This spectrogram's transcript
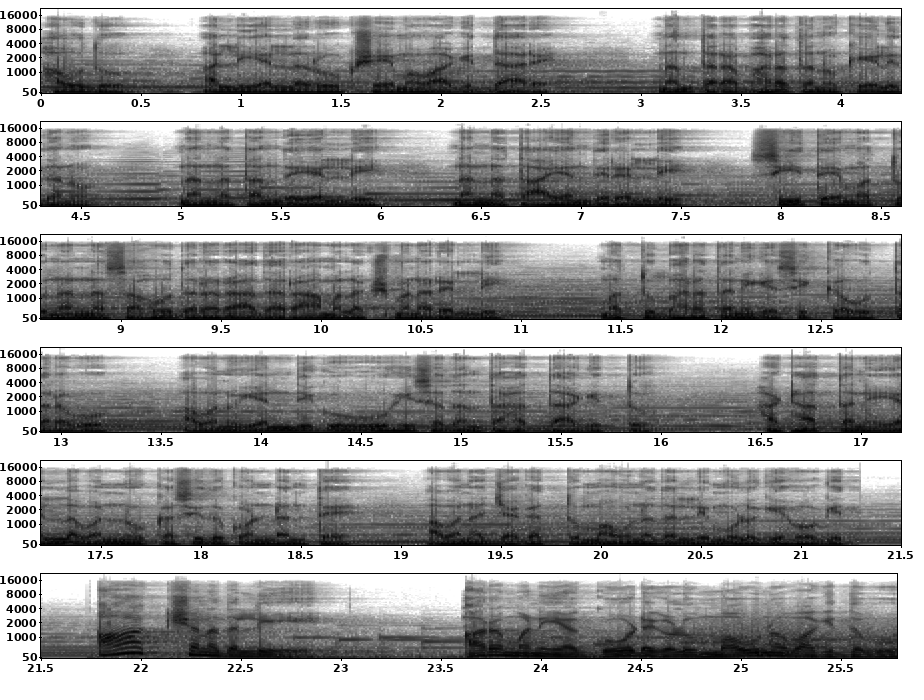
ಹೌದು, ಅಲ್ಲಿ ಎಲ್ಲರೂ ಕ್ಷೇಮವಾಗಿದ್ದಾರೆ. ನಂತರ ಭರತನು ಕೇಳಿದನು, ನನ್ನ ತಂದೆಯಲ್ಲಿ, ನನ್ನ ತಾಯಂದಿರಲ್ಲಿ, ಸೀತೆ ಮತ್ತು ನನ್ನ ಸಹೋದರರಾದ ರಾಮಲಕ್ಷ್ಮಣರಲ್ಲಿ ಮತ್ತು ಭರತನಿಗೆ ಸಿಕ್ಕ ಉತ್ತರವು ಅವನು ಎಂದಿಗೂ ಊಹಿಸದಂತಹದ್ದಾಗಿತ್ತು. ಹಠಾತ್ತನೆ ಎಲ್ಲವನ್ನೂ ಕಸಿದುಕೊಂಡಂತೆ ಅವನ ಜಗತ್ತು ಮೌನದಲ್ಲಿ ಮುಳುಗಿ ಹೋಗಿತ್ತು. ಆ ಕ್ಷಣದಲ್ಲಿ ಅರಮನೆಯ ಗೋಡೆಗಳು ಮೌನವಾಗಿದ್ದವು,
